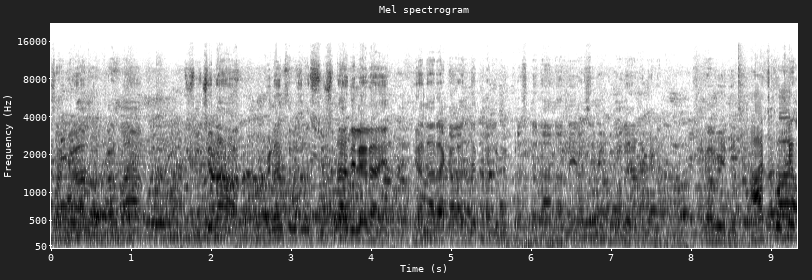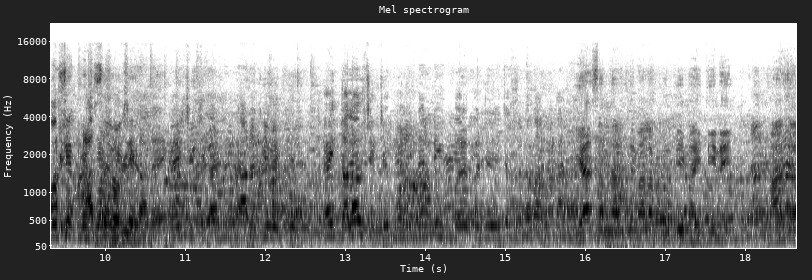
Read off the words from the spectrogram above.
सगळ्या लोकांना सूचना विनंती सूचना दिलेल्या आहेत. येणाऱ्या काळातले प्रलंबित प्रश्न राहणार नाही अशी मी तुम्हाला या ठिकाणी आज कुठले कुठले प्रश्न सोडले? काही शिक्षकांनी नाराजगी व्यक्त काही दलाल शिक्षक म्हणून त्यांनी परिचयाच्या संदर्भात या संदर्भातली मला कोणतीही माहिती नाही. माझा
